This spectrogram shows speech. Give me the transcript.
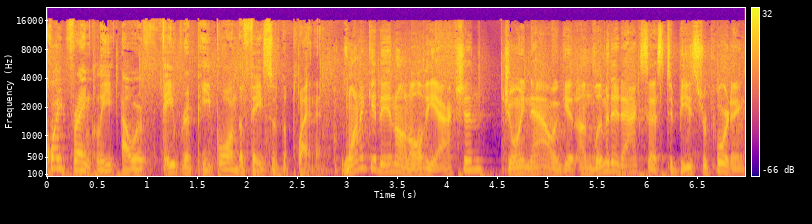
quite frankly, our favorite people on the face of the planet. Want to get in on all the action? Join now and get unlimited access to Beast reporting,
